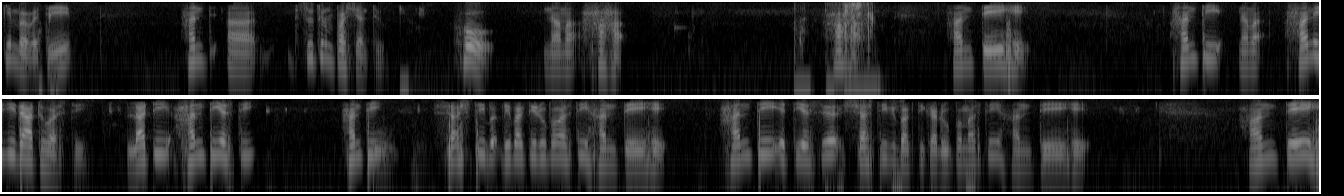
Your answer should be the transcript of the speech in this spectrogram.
किं भवति? हन्त् सूत्रं पश्यन्तु। हो नाम हः। हः। हन्तेः। हन्ति नाम हन् इति धातुः अस्ति। लटि हन्ति अस्ति। हन्ति षष्टि विभक्तिरूपमस्ति हन्तेः। हन्ति इत्यस्य षष्टिविभक्तिकरूपमस्ति हन्तेः। हन्तेः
